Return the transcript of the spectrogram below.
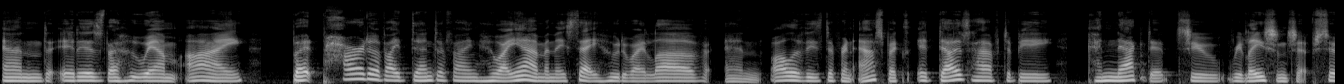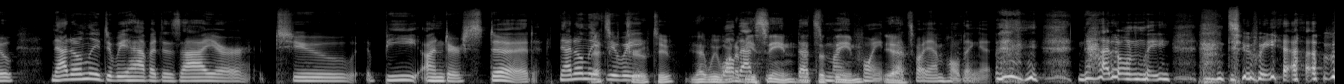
and it is the who am I But part of identifying who I am, and they say, who do I love, and all of these different aspects, it does have to be connected to relationships. So not only do we have a desire to be understood, not only That's do we true too. Yeah, we Well, want to be that's- seen. That's, a my theme. point. Yeah. That's why I'm holding it. not only do we have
